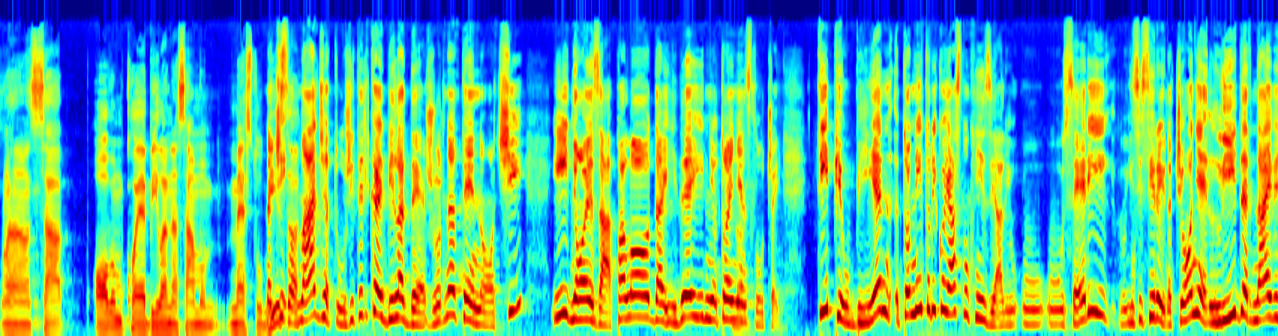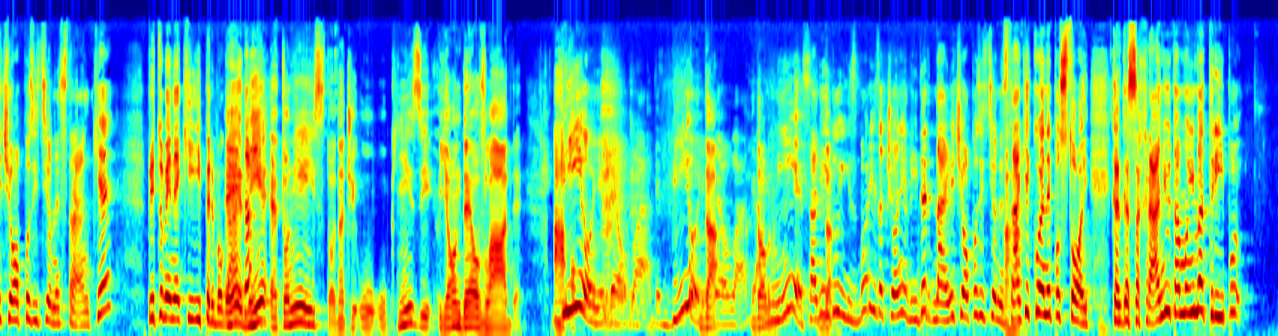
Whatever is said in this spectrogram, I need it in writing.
uh, sa ovom koja je bila na samom mestu ubistva. Znači, mlađa tužiteljka je bila dežurna te noći i njoj je zapalo da ide i to je njen da. slučaj. Tip je ubijen, to nije toliko jasno u knjizi, ali u, u seriji insistiraju. Znači, on je lider najveće opozicione stranke, pritom je neki hiperbogataš. E, nije, e, to nije isto. Znači, u, u knjizi je on deo vlade. A, bio je deo vlade, bio je Da, deo vlade, dobro. ali nije. Sad Da. idu izbori, znači on je lider najveće opozicione stranke koja ne postoji. Kad ga sahranjuju, tamo ima tri i po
